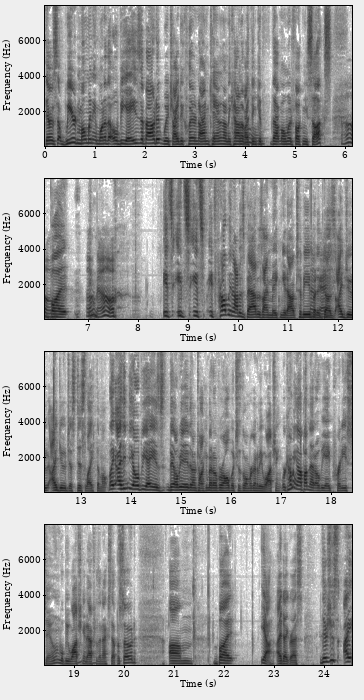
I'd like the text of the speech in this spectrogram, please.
there's a weird moment in one of the OVAs about it, which I declare non-canon on account of I think Oh. it, that moment fucking sucks. Oh. But Oh no. it's it's it's it's probably not as bad as I'm making it out to be, but it does. I do I do just dislike them all. Like I think the OVA is the OVA that I'm talking about overall, which is the one we're going to be watching. We're coming up on that OVA pretty soon. We'll be watching it after the next episode. Um, but yeah, I digress. There's just I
